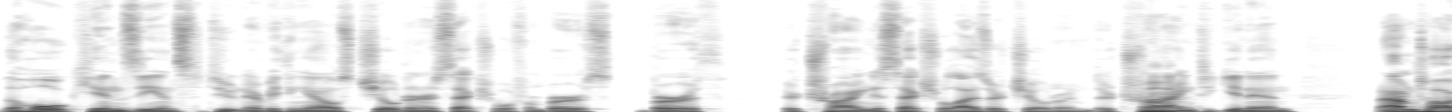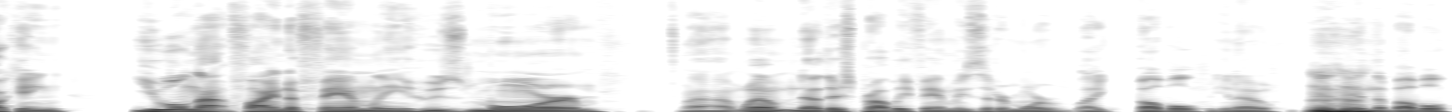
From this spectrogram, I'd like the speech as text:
The whole Kinsey Institute and everything else, children are sexual from birth. birth. They're trying to sexualize our children. They're trying to get in. And I'm talking, you will not find a family who's more, uh, well, no, there's probably families that are more like bubble, you know, in, Mhm. in the bubble.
